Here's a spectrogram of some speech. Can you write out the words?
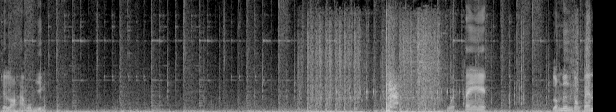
เดี๋ยวเราหามุมยิง หัวแตก ล้มหนึ่งตรงเต็น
